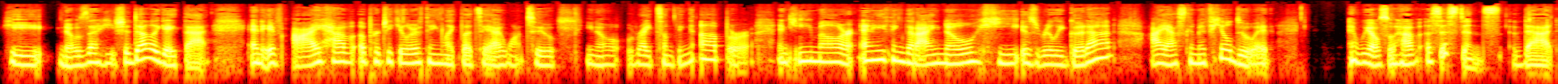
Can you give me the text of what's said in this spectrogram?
he knows that he should delegate that. And if I have a particular thing, like let's say I want to, you know, write something up or an email or anything that I know he is really good at, I ask him if he'll do it. And we also have assistants that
